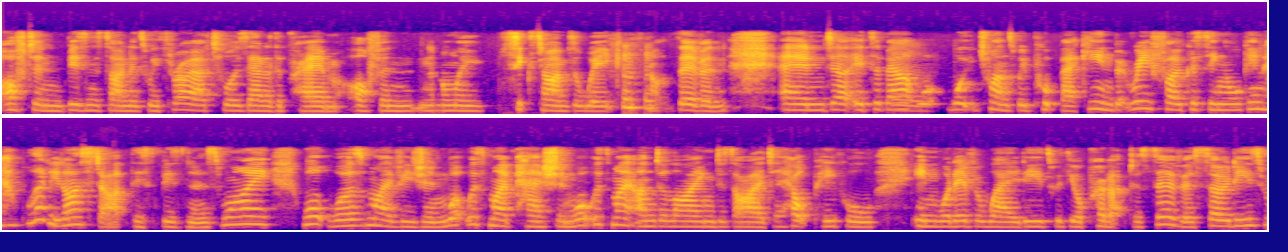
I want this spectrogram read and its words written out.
often business owners we throw our toys out of the pram, often normally six times a week, if not seven, and uh, it's about mm. what, which ones we put back in. But refocusing again, why did I start this business? Why? What was my vision? What was my passion? What was was my underlying desire to help people in whatever way it is with your product or service. So it is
